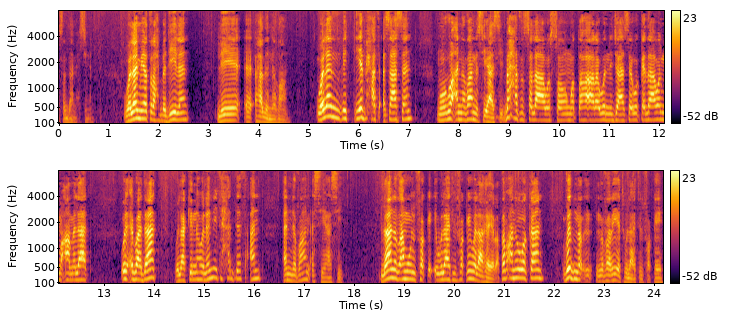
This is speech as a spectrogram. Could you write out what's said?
صدام حسين. ولم يطرح بديلا لهذا النظام. ولم يبحث أساسا موضوع النظام السياسي. بحث الصلاة والصوم والطهارة والنجاسة وكذا والمعاملات والعبادات ولكنه لم يتحدث عن النظام السياسي. لا نظام الفقه ولاية الفقيه ولا غيره. طبعا هو كان ضد نظرية ولاية الفقيه.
